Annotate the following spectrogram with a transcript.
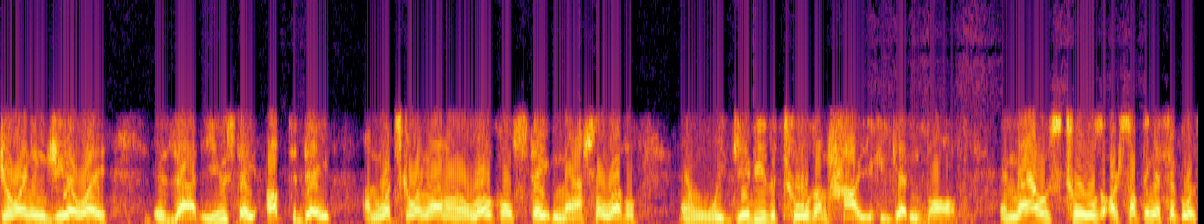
joining GOA is that you stay up to date on what's going on on a local, state, and national level, and we give you the tools on how you can get involved. And those tools are something as simple as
